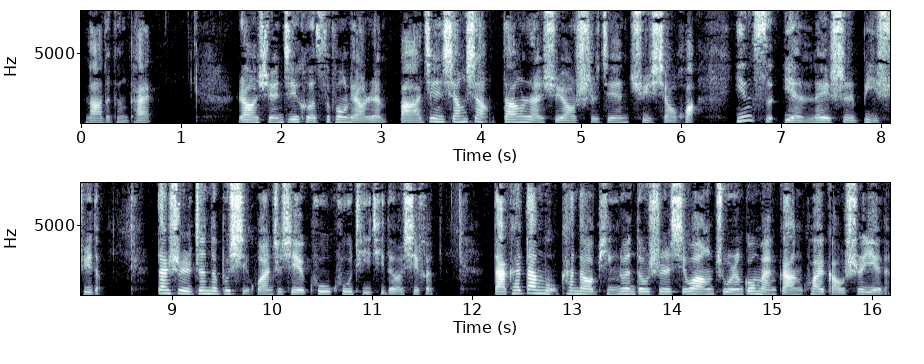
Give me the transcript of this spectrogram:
拉得更开。让玄机和司凤两人拔剑相向，当然需要时间去消化，因此眼泪是必须的。但是真的不喜欢这些哭哭啼啼的戏份。打开弹幕看到评论都是希望主人公们赶快搞事业的。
